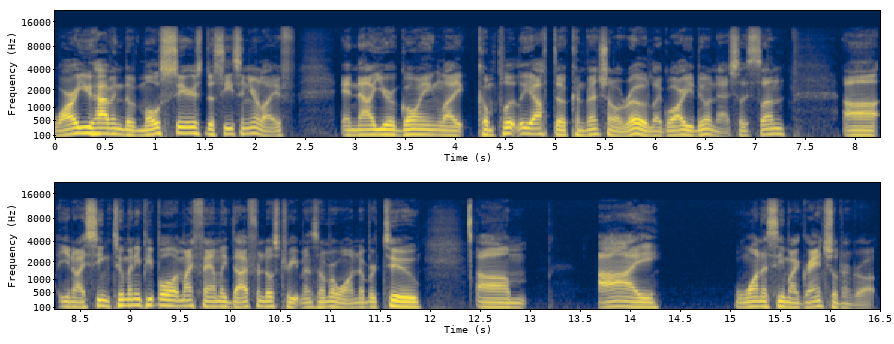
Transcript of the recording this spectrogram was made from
why are you having the most serious disease in your life? and now you're going like completely off the conventional road. Like, why are you doing that? So, son, uh, you know, I've seen too many people in my family die from those treatments. Number one. Number two, um, I want to see my grandchildren grow up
